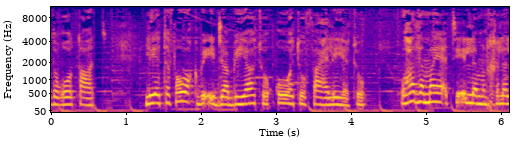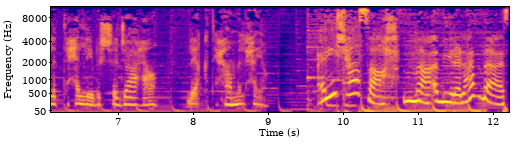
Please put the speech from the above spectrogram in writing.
ضغوطات ليتفوق بإيجابياته وقوته وفاعليته. وهذا ما يأتي إلا من خلال التحلي بالشجاعة لاقتحام الحياة. عيشها صح مع أميرة العباس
